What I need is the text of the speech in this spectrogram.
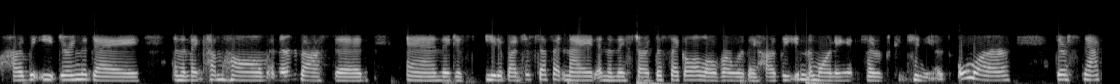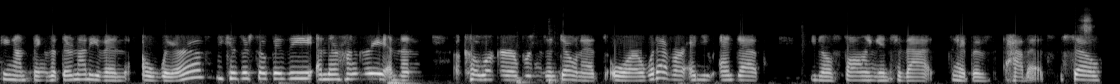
hardly eat during the day and then they come home and they're exhausted and they just eat a bunch of stuff at night and then they start the cycle all over where they hardly eat in the morning. It sort of continues. Or they're snacking on things that they're not even aware of because they're so busy and they're hungry and then a coworker brings in donuts or whatever and you end up you know falling into that type of habits so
